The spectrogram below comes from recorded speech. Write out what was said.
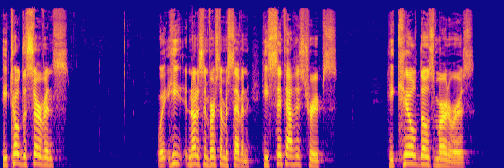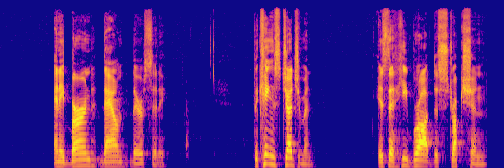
he told the servants he notice in verse number 7 he sent out his troops he killed those murderers and he burned down their city the king's judgment is that he brought destruction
